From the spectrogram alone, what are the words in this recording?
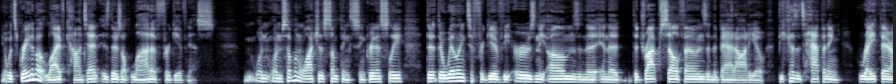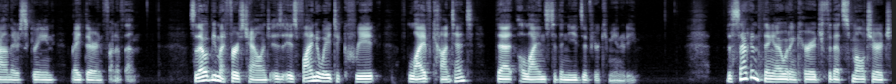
You know, what's great about live content is there's a lot of forgiveness. When when someone watches something synchronously, they're, they're willing to forgive the ers and the ums and the and the the dropped cell phones and the bad audio because it's happening right there on their screen, right there in front of them. So that would be my first challenge is is find a way to create live content that aligns to the needs of your community. The second thing I would encourage for that small church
